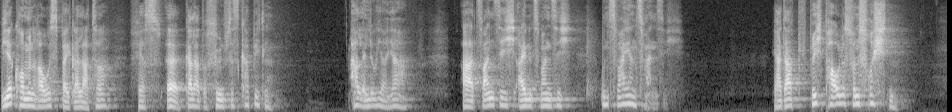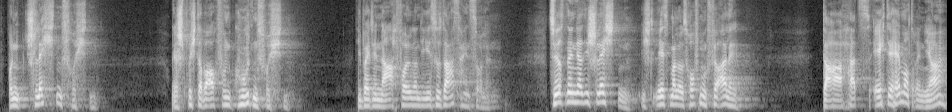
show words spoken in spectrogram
Wir kommen raus bei Galater, Vers, äh, Galater 5. Kapitel. Halleluja, ja. 20, 21 und 22. Ja, da spricht Paulus von Früchten, von schlechten Früchten. Und er spricht aber auch von guten Früchten, die bei den Nachfolgern Jesu da sein sollen. Zuerst nennen ja die schlechten. Ich lese mal aus Hoffnung für alle. Da hat es echte Hämmer drin, ja.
